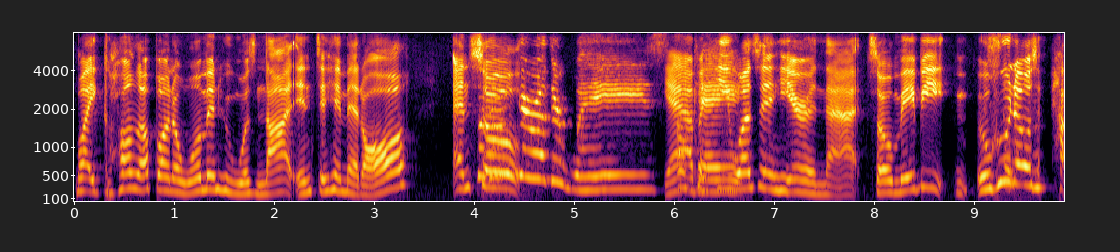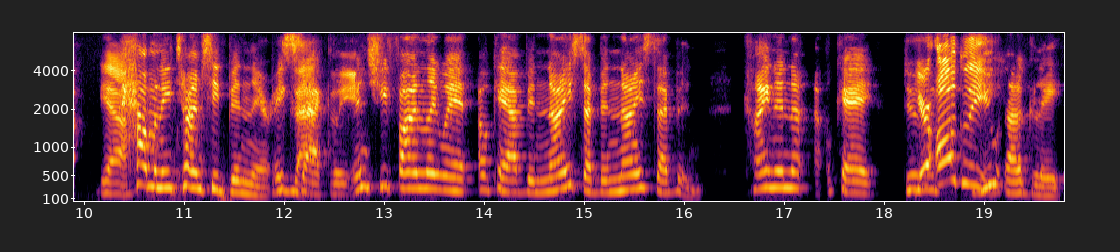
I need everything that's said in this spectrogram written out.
like hung up on a woman who was not into him at all. And But so there there other ways? Yeah, but he wasn't hearing that. So maybe who knows? How, yeah. how many times he'd been there. Exactly. Exactly. And she finally went, okay, I've been nice. I've been nice. I've been kind of, okay, dude. You're ugly. You ugly.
